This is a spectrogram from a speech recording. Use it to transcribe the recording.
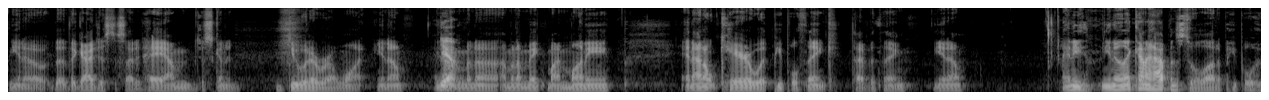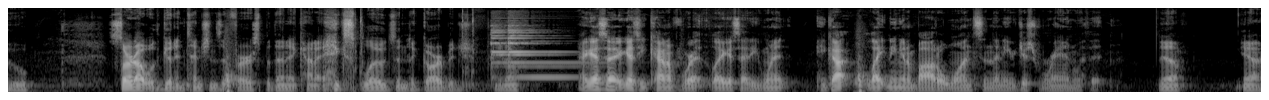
you know the the guy just decided, hey, I'm just gonna do whatever I want, you know. And Yeah. I'm gonna I'm gonna make my money, and I don't care what people think, type of thing, you know. And he, you know, that kind of happens to a lot of people who start out with good intentions at first, but then it kind of explodes into garbage, you know. I guess I guess he kind of went- like I said, he went he got lightning in a bottle once, and then he just ran with it. Yeah, yeah.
